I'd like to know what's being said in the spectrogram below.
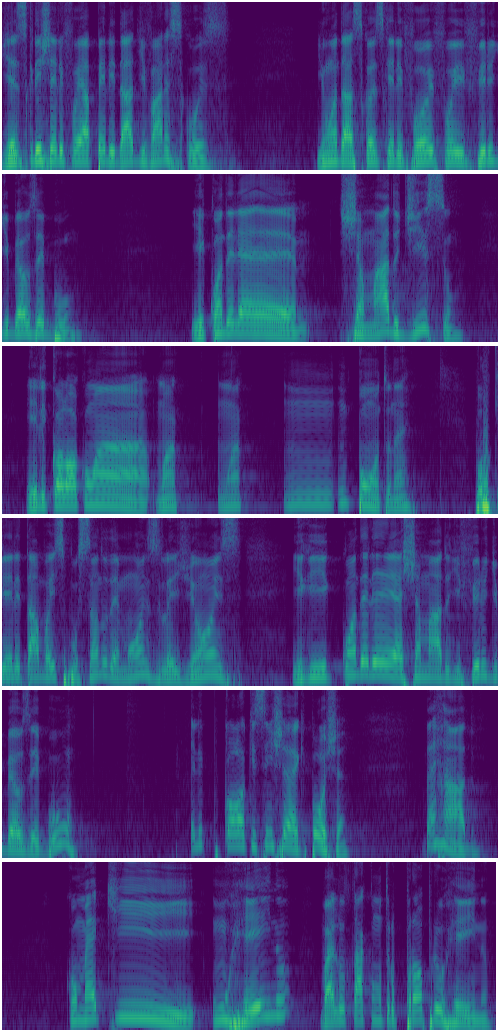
Jesus Cristo ele foi apelidado de várias coisas. E uma das coisas que ele foi foi filho de Belzebu. E quando ele é chamado disso, ele coloca uma, uma, uma um, um, ponto, né? Porque ele estava expulsando demônios, legiões, e, e, quando ele é chamado de filho de Belzebu, ele coloca isso em xeque. Poxa, tá errado. Como é que um reino vai lutar contra o próprio reino?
